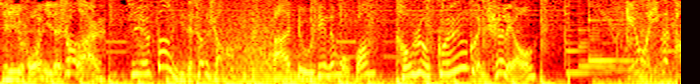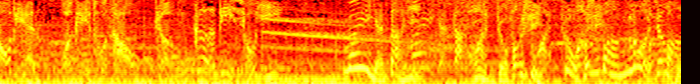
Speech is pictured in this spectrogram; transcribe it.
激活你的双耳，解放你的双手，把笃定的目光投入滚滚车流。给我一个槽点，我可以吐槽整个地球仪。微言大义，换种方式纵横网络江湖。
